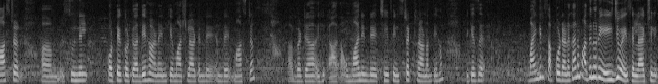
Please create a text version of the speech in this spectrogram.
മാസ്റ്റർ സുനിൽ കോട്ടേക്കോട്ടു അദ്ദേഹമാണ് എനിക്ക് മാർഷൽ ആർട്ടിന്റെ എന്റെ മാസ്റ്റർ ബട്ട് ഒമാനിന്റെ ചീഫ് ഇൻസ്ട്രക്ടറാണ് അദ്ദേഹം. ബിക്കോസ് ഭയങ്കര സപ്പോർട്ടാണ് കാരണം അതിനൊരു ഏജ് വയസ്സില്ല ആക്ച്വലി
